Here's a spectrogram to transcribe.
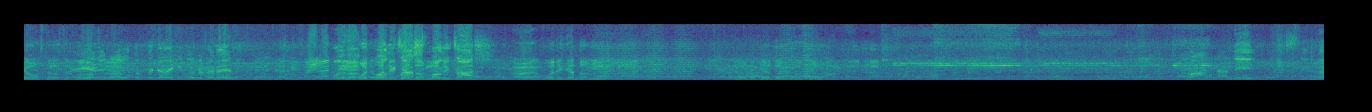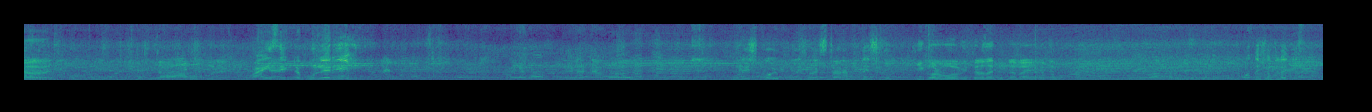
কি অবস্থা আছে? গাড়ি করতে গেলে কি করবে জানেন? ওদিকে ধর্ম ওদিকে। হ্যাঁ ওদিকে আছেন বাঙালি চিন্তা হ্যাঁ। ফুলেরই। পুলিশ কই? পুলিশ মাস্টার পুলিশ কই? কি করব? ভিতরে যাইতে জানাই এখন। প্রতিশোধ লইতেছে?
